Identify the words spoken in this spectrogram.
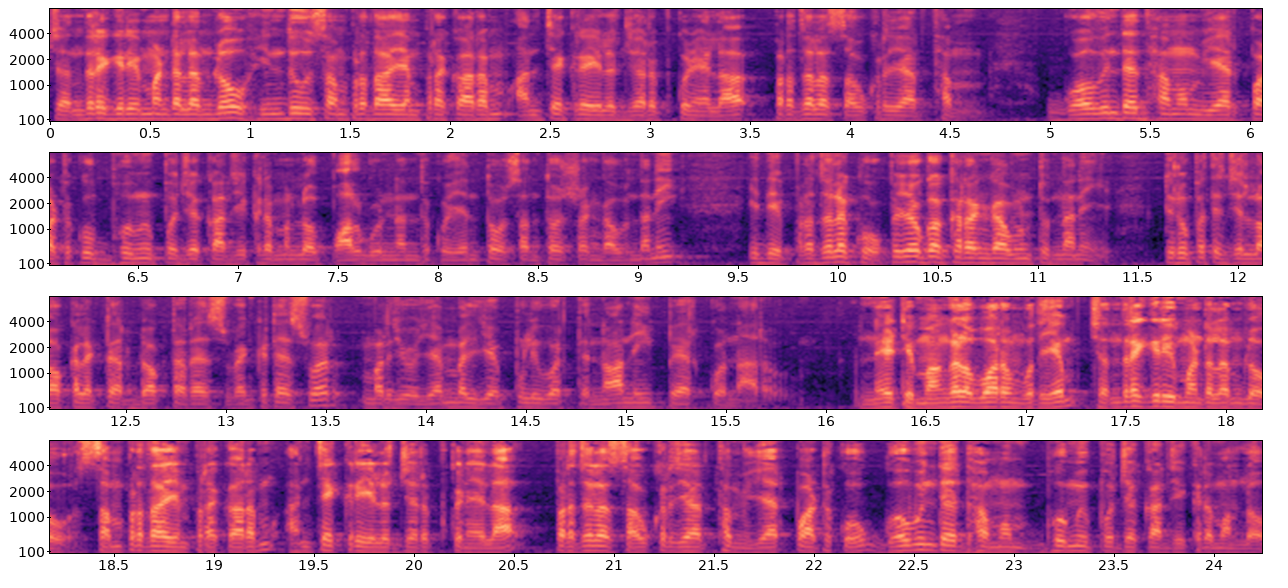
చంద్రగిరి మండలంలో హిందూ సంప్రదాయం ప్రకారం అంత్యక్రియలు జరుపుకునేలా ప్రజల సౌకర్యార్థం గోవిందధామం ఏర్పాటుకు భూమి పూజ కార్యక్రమంలో పాల్గొన్నందుకు ఎంతో సంతోషంగా ఉందని ఇది ప్రజలకు ఉపయోగకరంగా ఉంటుందని తిరుపతి జిల్లా కలెక్టర్ డాక్టర్ ఎస్ వెంకటేశ్వర్ మరియు ఎమ్మెల్యే పులివర్తి నాని పేర్కొన్నారు. నేటి మంగళవారం ఉదయం చంద్రగిరి మండలంలో సంప్రదాయం ప్రకారం అంత్యక్రియలు జరుపుకునేలా ప్రజల సౌకర్యార్థం ఏర్పాటుకు గోవిందధామం భూమి పూజ కార్యక్రమంలో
